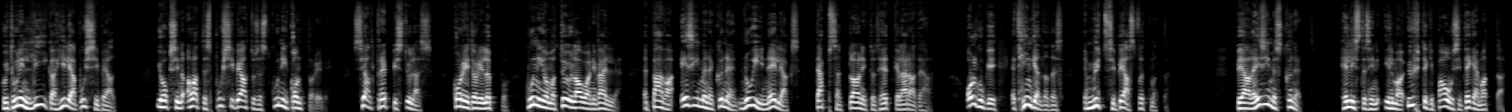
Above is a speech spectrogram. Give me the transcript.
kui tulin liiga hilja bussi pealt, jooksin alates bussipeatusest kuni kontorini, sealt trepist üles, koridori lõppu, kuni oma töölauani välja, et päeva esimene kõne nui neljaks täpselt plaanitud hetkel ära teha. olgugi, et hingeldades ja mütsi peast võtmata. peale esimest kõnet helistasin ilma ühtegi pausi tegemata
